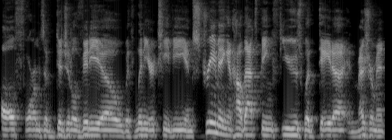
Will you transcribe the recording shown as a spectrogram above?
all forms of digital video with linear TV and streaming and how that's being fused with data and measurement.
